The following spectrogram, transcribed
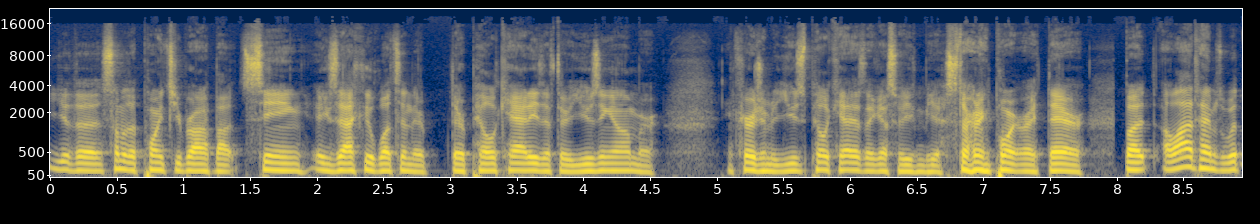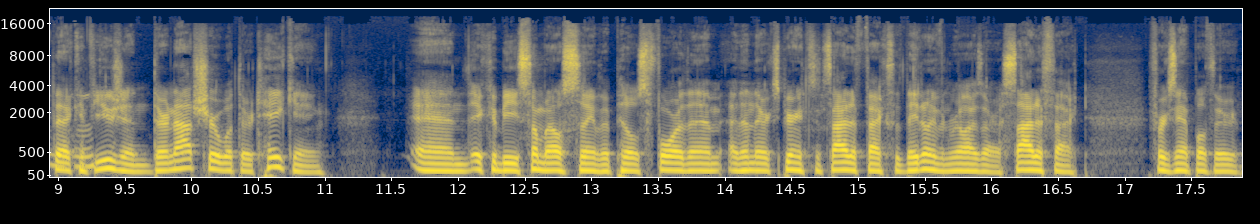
you, the some of the points you brought up about seeing exactly what's in their their pill caddies if they're using them or encourage them to use pill caddies. I guess would even be a starting point right there. But a lot of times with that mm-hmm. confusion, they're not sure what they're taking, and it could be someone else saying the pills for them, and then they're experiencing side effects that they don't even realize are a side effect. For example, if they're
